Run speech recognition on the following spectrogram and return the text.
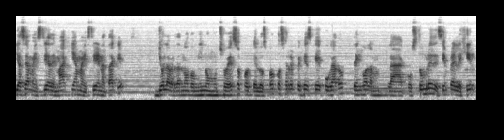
ya sea maestría de magia, maestría en ataque, yo la verdad no domino mucho eso porque los pocos RPGs que he jugado tengo la, costumbre de siempre elegir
